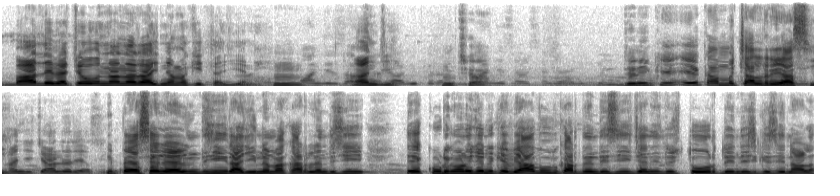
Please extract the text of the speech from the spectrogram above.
ਬਾਅਦ ਦੇ ਵਿੱਚ ਉਹਨਾਂ ਨਾਲ ਰਾਜੀਨਾਮਾ ਕੀਤਾ ਜੀ ਇਹਨੇ। ਹਾਂਜੀ। ਅੱਛਾ। ਜਾਣੀ ਕਿ ਇਹ ਕੰਮ ਚੱਲ ਰਿਹਾ ਸੀ। ਹਾਂਜੀ ਚੱਲ ਰਿਹਾ ਸੀ। ਕਿ ਪੈਸੇ ਲੈ ਲੈਂਦੀ ਸੀ ਰਾਜੀਨਾਮਾ ਕਰ ਲੈਂਦੀ ਸੀ ਤੇ ਕੁੜੀਆਂ ਨੂੰ ਜਾਣੀ ਕਿ ਵਿਆਹ ਵੀ ਕਰ ਦਿੰਦੀ ਸੀ ਜਾਂਦੀ ਤੁਸੀਂ ਤੋਰ ਦਿੰਦੀ ਸੀ ਕਿਸੇ ਨਾਲ।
